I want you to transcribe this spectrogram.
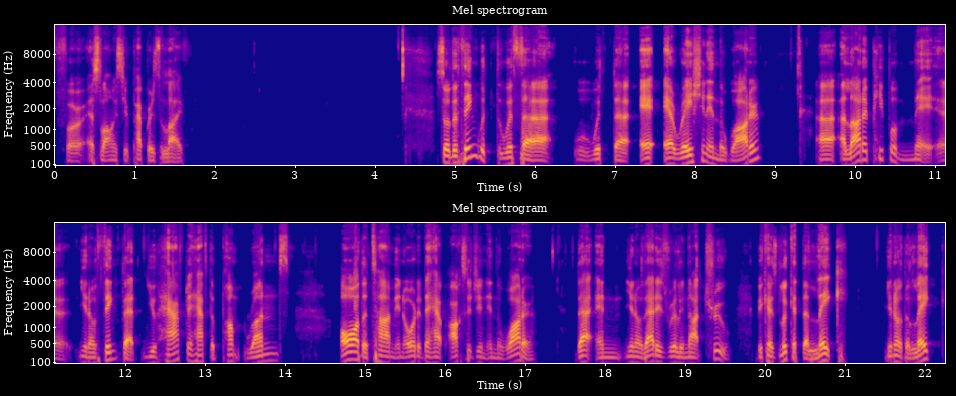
for as long as your pepper is alive. So the thing with with uh, with the aeration in the water, uh, a lot of people may uh, you know think that you have to have the pump runs all the time in order to have oxygen in the water. That and you know that is really not true because look at the lake. You know the lake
